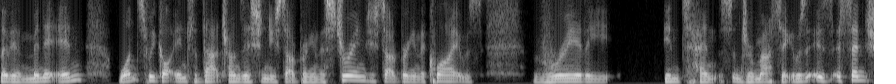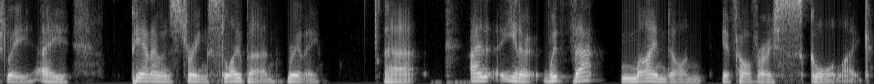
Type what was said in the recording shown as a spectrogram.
maybe a minute in. Once we got into that transition, you started bringing the strings, you started bringing the quiet. It was really intense and dramatic. It was, essentially a piano and string slow burn, really. Uh, and, you know, with that mind on, it felt very score like,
